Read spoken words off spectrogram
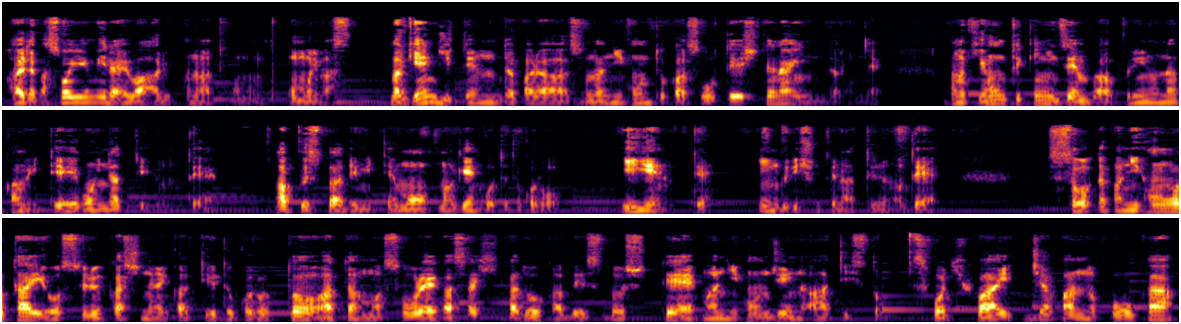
はい。だからそういう未来はあるかなと思います。まあ、現時点だから、そんな日本とか想定してないんだろうね。あの、基本的に全部アプリの中身って英語になっているので、アップストアで見ても、まあ、言語ってところ、EN って、 English ってなってるので、そう、だから日本語対応するかしないかっていうところと、あとはまあそれが先かどうかは別として、まあ、日本人のアーティスト、Spotify Japan の方が、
